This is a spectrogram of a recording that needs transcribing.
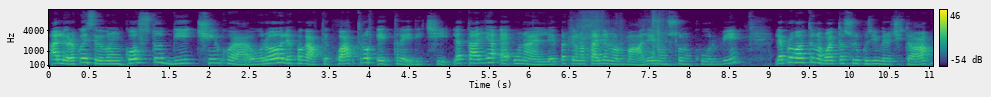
Allora queste avevano un costo di 5 euro le ho pagate 4,13 la taglia è una L perché è una taglia normale non sono curvi. Le ho provate una volta solo così in velocità.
